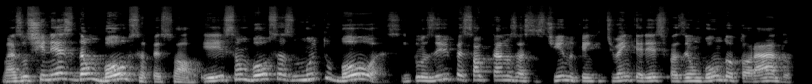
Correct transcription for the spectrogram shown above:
Mas os chineses dão bolsa, pessoal, e são bolsas muito boas. Inclusive, o pessoal que está nos assistindo, quem que tiver interesse em fazer um bom doutorado,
